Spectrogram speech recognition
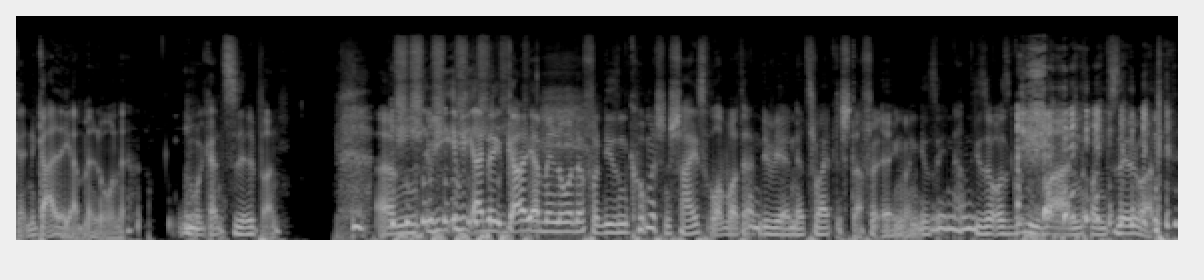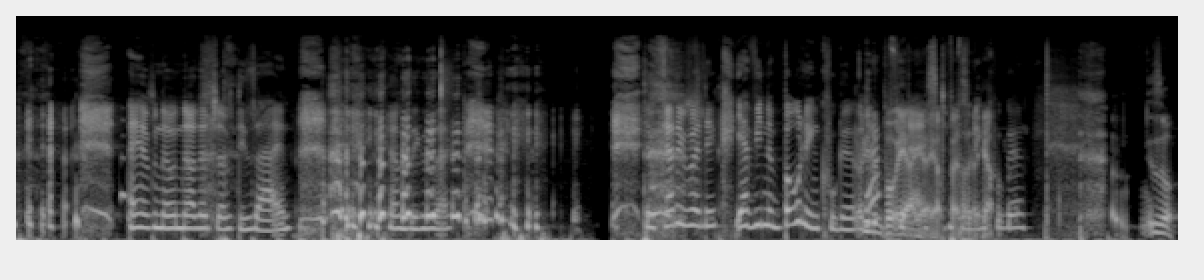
eine Gallia-Melone. Nur Mhm. ganz silbern. ähm, wie, wie eine Gallia-Melone von diesen komischen Scheißrobotern, die wir in der zweiten Staffel irgendwann gesehen haben, die so aus Gummi waren und silbern. I have no knowledge of design, haben sie gesagt. Ich habe gerade überlegt, ja, wie eine Bowlingkugel, oder? Wie eine Bo- ja, ja, ja, besser, ja. Bowlingkugel. So.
